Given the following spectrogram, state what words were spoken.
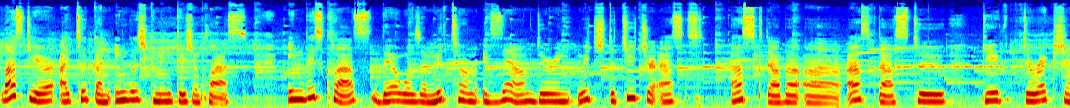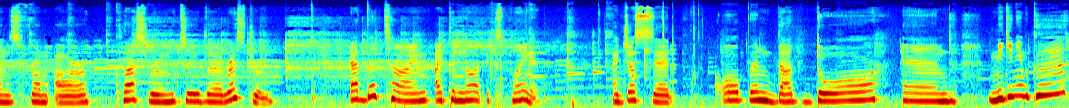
Last year, I took an English communication class. In this class, there was a midterm exam during which the teacher asked asked about uh, asked us to give directions from our classroom to the restroom. At that time, I could not explain it. I just said, "Open that door and miginibuku,"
